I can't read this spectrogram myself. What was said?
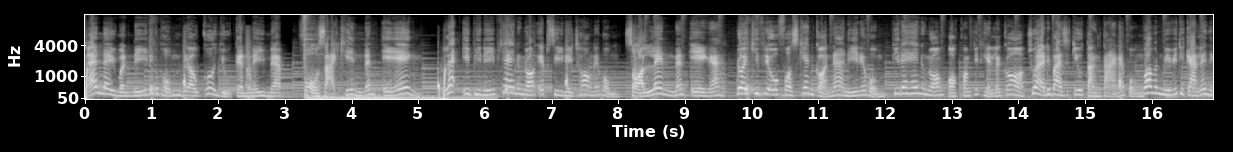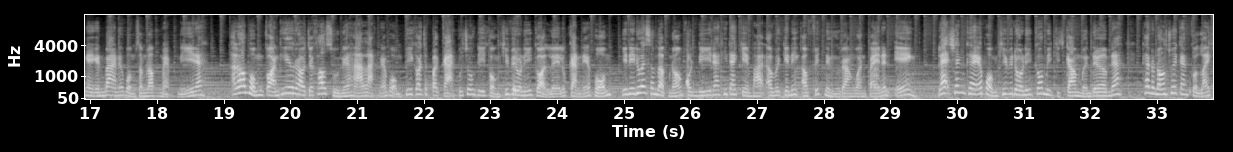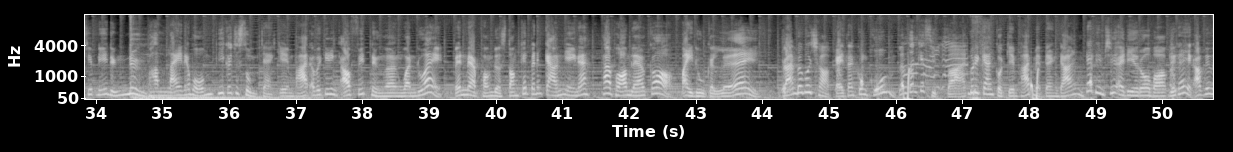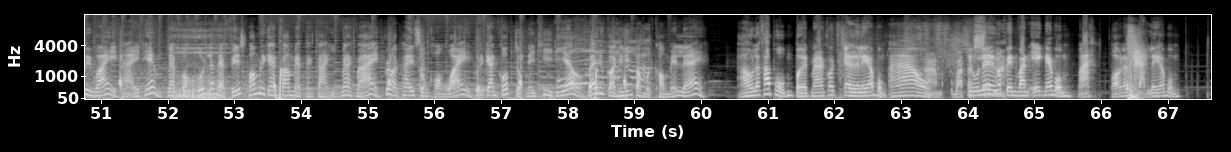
และในวันนี้นะครับผมเราก็อยู่กันในแมปโฟสาคินนั่นเอง และ EP นี้พี่ให้น้องๆ FC ในช่องนะผม สอนเล่นนั่นเองนะ โดยคลิปวิดีโอ f o r s c a n ก่อนหน้านี้นะผม พี่ได้ให้น้องๆ ออกความคิดเห็นแล้วก็ช่วยอธิบายสกิลต่างๆ นะผมว่ามันมีวิธีการเล่นยังไงกันบ้างนะผมสำหรับแมปนี้นะเอาละครับผมก่อนที่เราจะเข้าสู่เนื้อหาหลักนะผมพี่ก็จะประกาศผู้โชคดีของคลิปวิดีโอนี้ก่อนเลยแล้วกันนะครับผม ยินดีด้วยสำหรับน้องคนนี้นะที่ได้เกมพาร์ท Awakening Outfit 1 รางวัลไปนั่นเองและเช่นเคยครับผมคลิปวิดีโอนี้ก็มีกิจกรรมเหมือนเดิมนะ ถ้าน้องๆช่วยกันกดไลค์คลิปนี้ถึง 1,000 ไลค์นะผมพี่ก็จะสุ่มแจกเกมพาร์ท Awakening Outfit 1รางวัลด้วย เป็นแมปของ The Strongest เป็นกาวนั่นเองนะ ถ้าพร้อมแล้วก็ไปดูกันเลย ร้าน Bubble Shop ไก่ตันกุ้งคุ้มเริ่มต้นแค่ 10 บาท บริการกดเกมพาร์ทแมปดังๆ แค่พิมพ์ชื่อ ID โรบอกหรือถ้าอยากอัพไว้ไวๆหาไอเทม แมปบอกฟุตและแมปฟิช พร้อมบริการฟาร์มแมปต่างๆ อีกมากมาย ปลอดภัยส่งของไวบริการครบจบในที่เดียว แวะดูก่อนที่ลิงก์ปักหมุดคอมเมนต์เลยเอาแล้วครับผมเปิดมาก็เจอเลยครับผมอ้าว Um, what คิ the ลเลอร์ sigma? ก็เป็นวันเอ็กนะครับผมมาพร้อมแล้วจัดเลยครับผม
